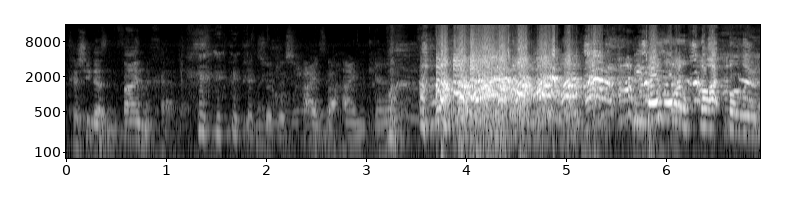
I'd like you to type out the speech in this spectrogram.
because she doesn't find the cheves. So just hide behind Karen. Be my little thought balloon.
